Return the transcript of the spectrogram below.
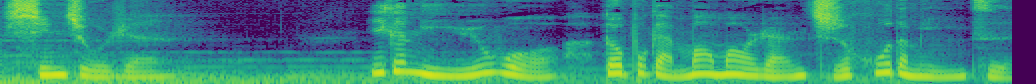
新主人，一个你与我都不敢贸贸然直呼的名字。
